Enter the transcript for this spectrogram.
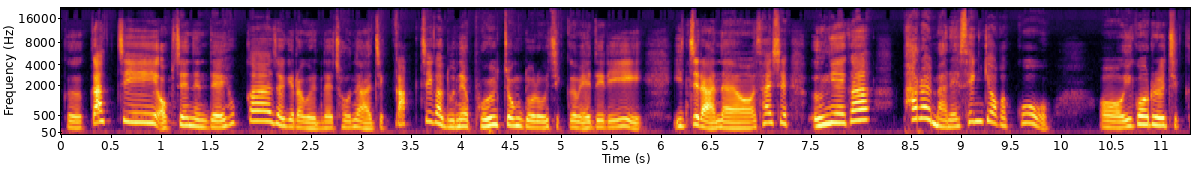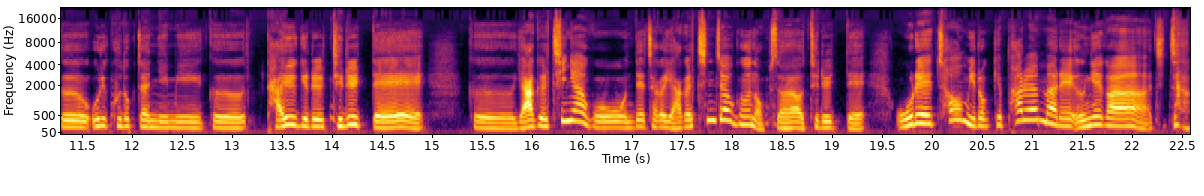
그 깍지 없애는데 효과적이라고 그러는데 저는 아직 깍지가 눈에 보일 정도로 지금 애들이 있질 않아요. 사실 응애가 8월 말에 생겨갖고 어, 이거를 지금 우리 구독자님이 그 다육이를 드릴 때 그 약을 치냐고. 근데 제가 약을 친 적은 없어요. 드릴 때. 올해 처음 이렇게 8월 말에 응애가 진짜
